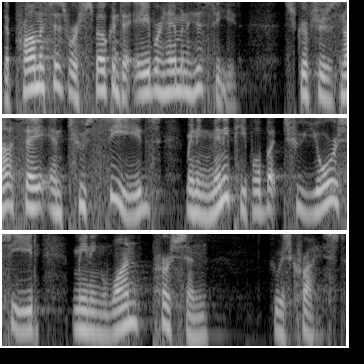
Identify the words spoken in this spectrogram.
The promises were spoken to Abraham and his seed. Scripture does not say, and to seeds, meaning many people, but to your seed, meaning one person who is Christ.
